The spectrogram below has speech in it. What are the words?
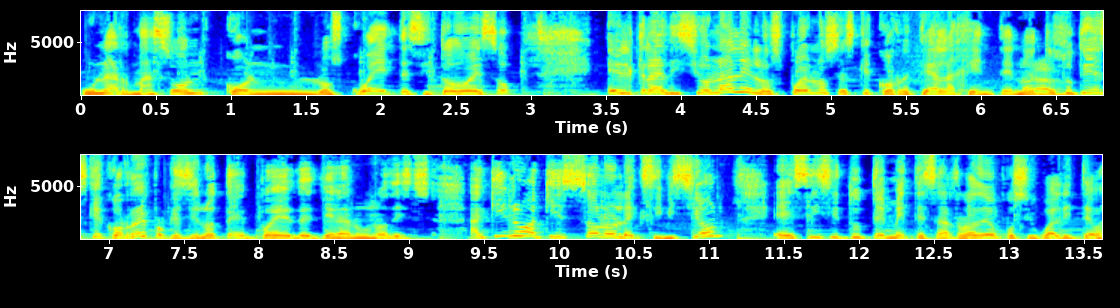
un armazón con los cohetes y todo eso. El tradicional en los pueblos es que corretea a la gente, ¿no? Claro. Entonces tú tienes que correr porque si no te puede llegar uno de estos. Aquí no, aquí es solo la exhibición. Eh, sí, si tú te metes al rodeo, pues igual y te va,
